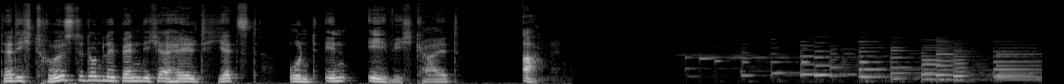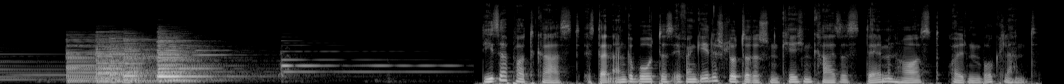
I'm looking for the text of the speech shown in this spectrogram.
der dich tröstet und lebendig erhält, jetzt und in Ewigkeit. Amen. Dieser Podcast ist ein Angebot des evangelisch-lutherischen Kirchenkreises Delmenhorst-Oldenburg-Land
